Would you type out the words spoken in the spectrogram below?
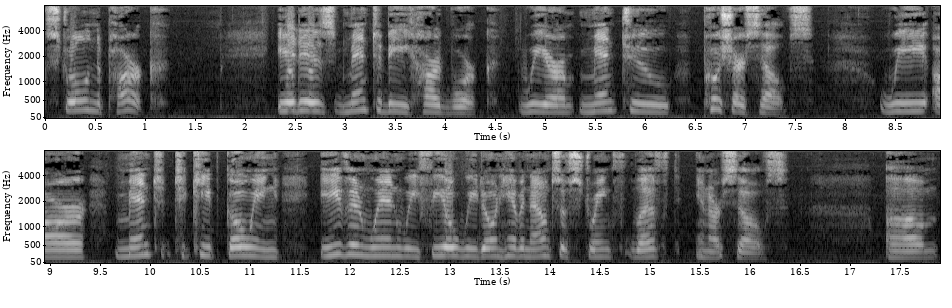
stroll in the park. It is meant to be hard work. We are meant to push ourselves. We are meant to keep going even when we feel we don't have an ounce of strength left in ourselves. Um,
